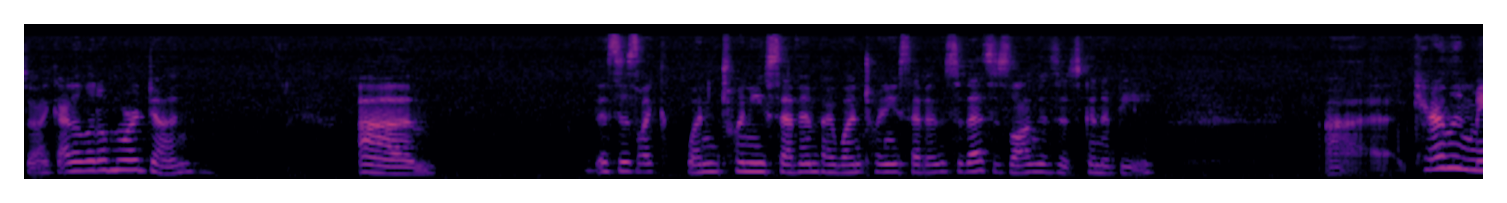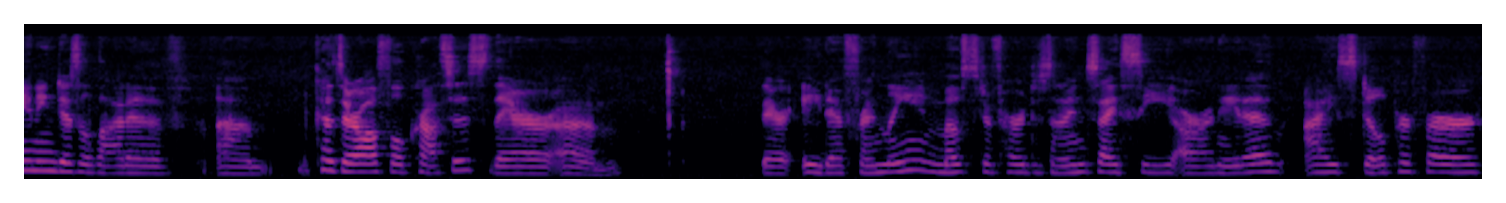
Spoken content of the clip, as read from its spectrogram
So I got a little more done. Um, this is like 127 by 127, so that's as long as it's going to be. Uh, Carolyn Manning does a lot of, um, because they're all full crosses, they're, um, they're Aida friendly. Most of her designs I see are on Aida. I still prefer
